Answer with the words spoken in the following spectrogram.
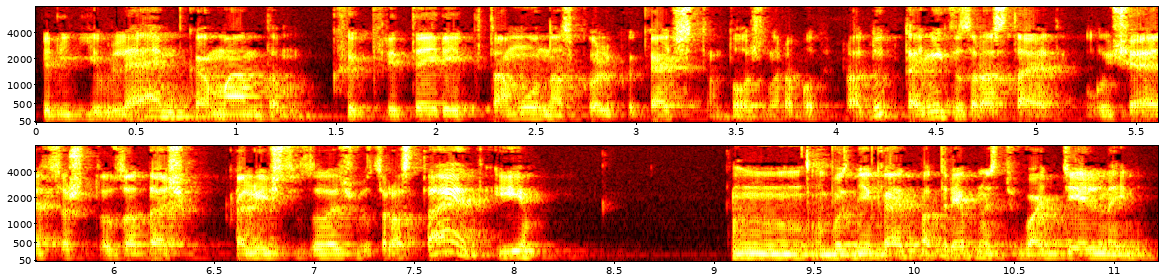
предъявляем командам, к критерии к тому, насколько качественно должен работать продукт, они возрастают. Получается, что задач, количество задач возрастает, и возникает потребность в отдельной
